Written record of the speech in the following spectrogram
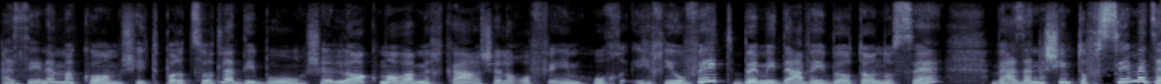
אז הנה מקום שהתפרצות לדיבור, שלא כמו במחקר של הרופאים, הוא, היא חיובית במידה והיא באותו נושא, ואז אנשים תופסים את זה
